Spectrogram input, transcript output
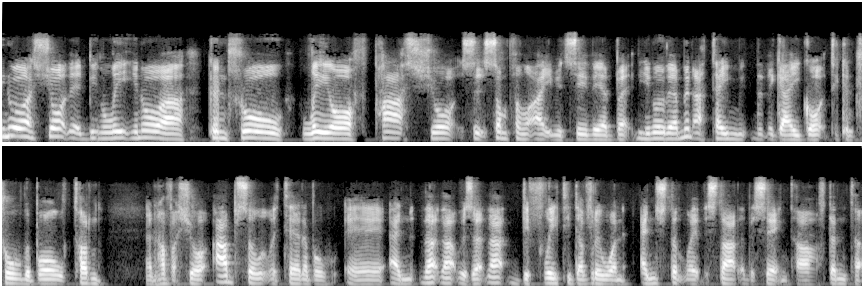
you know a shot that had been late, you know a control layoff pass shot, so something like that you would say there. But you know the amount of time that the guy got to control the ball, turn and have a shot, absolutely terrible. Uh, and that that was it. That deflated everyone instantly at the start of the second half, didn't it?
